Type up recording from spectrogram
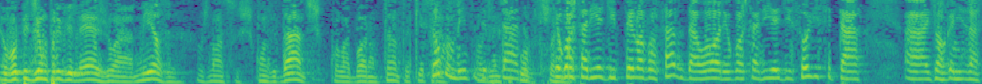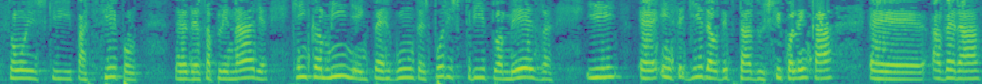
Eu vou pedir um privilégio à mesa, os nossos convidados, que colaboram tanto aqui. Só um momento, deputado. Pública, eu gostaria de, pelo avançado da hora, eu gostaria de solicitar às organizações que participam né, dessa plenária que encaminhem perguntas por escrito à mesa e, é, em seguida, ao deputado Chico Alencar é, haverá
